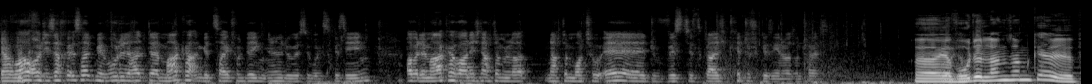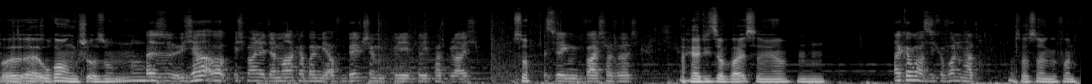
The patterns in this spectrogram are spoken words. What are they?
Ja, wow, und die Sache ist halt, mir wurde halt der Marker angezeigt von wegen, äh, du wirst übrigens gesehen. Aber der Marker war nicht nach dem, nach dem Motto, äh, du wirst jetzt gleich kritisch gesehen oder so ein Scheiß. Äh, er wurde langsam gelb, äh, äh, orange, also, ne? Also, ja, aber ich meine, der Marker bei mir auf dem Bildschirm blieb, halt gleich. So. Deswegen war ich verwirrt. Ach ja, dieser weiße, ja. Mhm. Na, guck mal, was ich gefunden habe. Was hast du denn gefunden?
